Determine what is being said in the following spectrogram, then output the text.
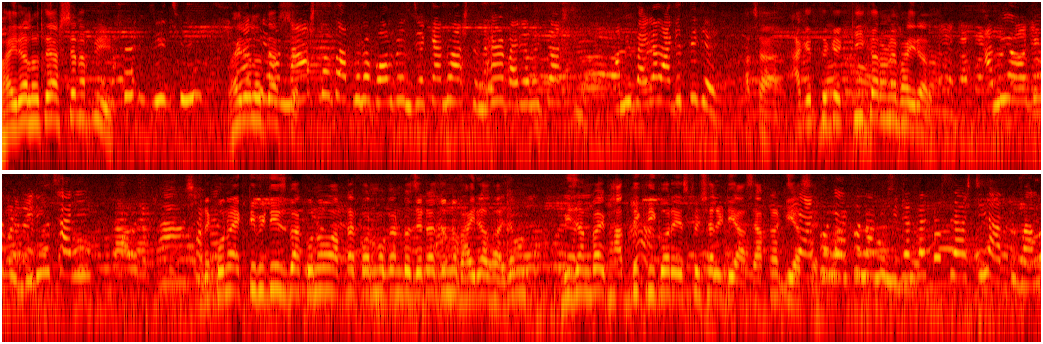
ভাইরাল হতে আসছেন আপনি। ভাইরাল হতে কেউ আসছে? না আসলেও তো আপনারা বলবেন যে কেন আসছেন? হ্যাঁ ভাইরাল হইতে আসছি। আমি ভাইরাল আগের থেকে। আচ্ছা আগের থেকে কি কারণে ভাইরাল? আমি আগে ভিডিও ছাড়ি মানে কোনো অ্যাক্টিভিটিস বা কোনো আপনার কর্মকাণ্ড যেটার জন্য ভাইরাল হয়? যেমন বিজান ভাই ভাত বিক্রি করে স্পেশালিটি আছে আপনার কি আছে? এখন এখন আমি মিজান ভাইয়ের কাছে আসছি আর একটু ভালো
